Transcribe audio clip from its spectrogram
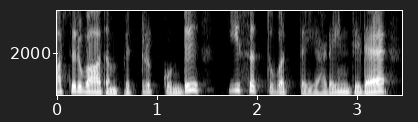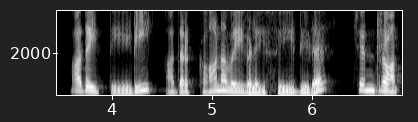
ஆசிர்வாதம் பெற்றுக்கொண்டு ஈசத்துவத்தை அடைந்திட அதை தேடி அதற்கானவைகளை செய்திட சென்றான்.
